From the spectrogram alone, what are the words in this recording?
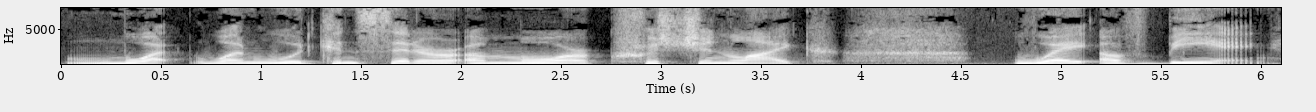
what one would consider a more Christian-like way of being,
